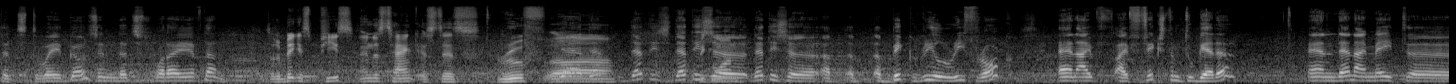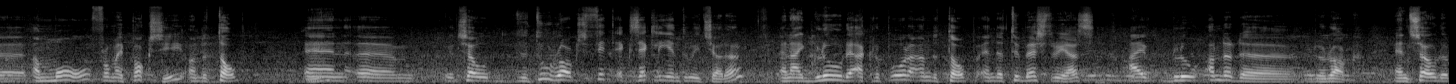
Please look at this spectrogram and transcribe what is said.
that's the way it goes, and that's what I have done. So the biggest piece in this tank is this roof. Uh, yeah, that, that is that is a, that is a, a, a big real reef rock, and I I fixed them together, and then I made uh, a mole from epoxy on the top, and um, so the two rocks fit exactly into each other, and I glue the acropora on the top and the tubastreas I glue under the the rock. And so the,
